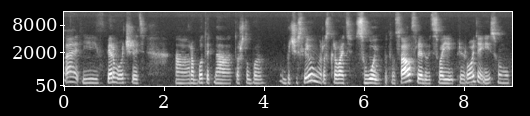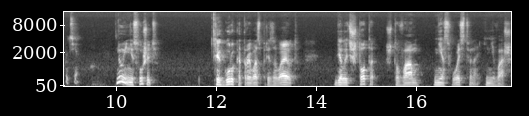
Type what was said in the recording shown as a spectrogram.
да, и в первую очередь а, работать на то, чтобы быть счастливым, раскрывать свой потенциал, следовать своей природе и своему пути. Ну и не слушать тех гуру, которые вас призывают делать что-то, что вам не свойственно и не ваше.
